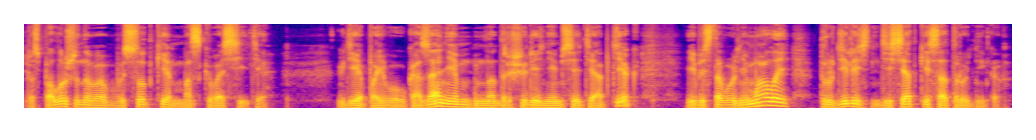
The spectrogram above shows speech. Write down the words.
расположенного в высотке Москва-Сити – где, по его указаниям, над расширением сети аптек и без того немалой трудились десятки сотрудников.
